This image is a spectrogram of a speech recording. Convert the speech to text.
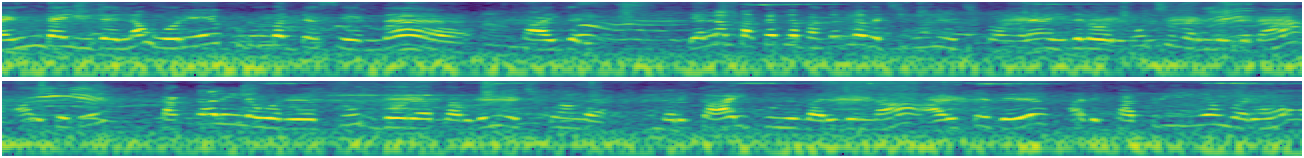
வெண்டை இதெல்லாம் ஒரே குடும்பத்தை சேர்ந்த காய்கறி. எல்லாம் பக்கத்துல பக்கத்துல வச்சீங்கன்னு வச்சுக்கோங்களேன். இதுல ஒரு பூச்சி வருதுன்னா அடுத்தது தக்காளியில ஒரு ஃப்ரூட் போரர் வருதுன்னு வச்சுக்கோங்க. ஒரு காய் புழு வருதுன்னா அடுத்தது அது கத்திரிலையும் வரும்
